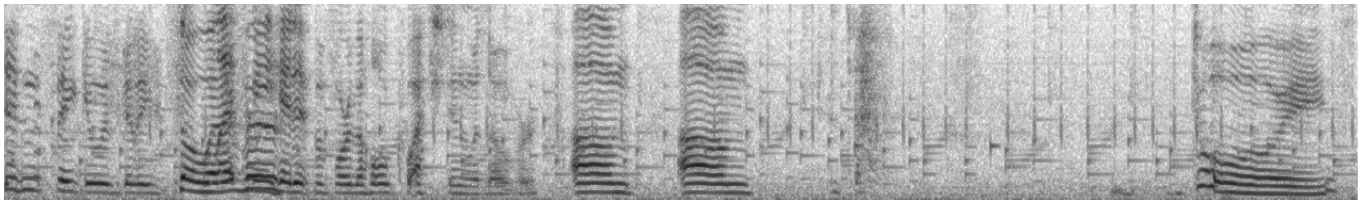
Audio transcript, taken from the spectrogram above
didn't think it was gonna So let me hit it before the whole question was over. Um, um, toys.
